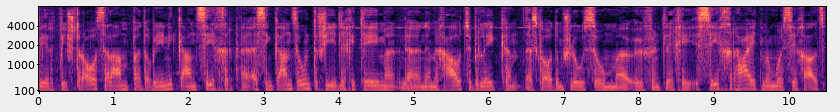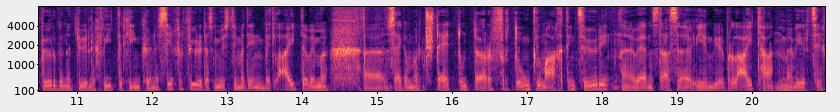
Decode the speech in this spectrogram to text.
wird bei Strassenlampen, da bin ich nicht ganz sicher. Äh, es sind ganz unterschiedliche Themen, äh, nämlich auch zu überlegen. Es geht am Schluss um äh, öffentliche Sicherheit. Man muss sich als Bürger natürlich weiterhin können sicher fühlen. Das müsste man dann begleiten, wenn man, sagen wir, die Städte und Dörfer dunkel macht in Zürich, werden sie das irgendwie überlegt haben. Man wird sich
